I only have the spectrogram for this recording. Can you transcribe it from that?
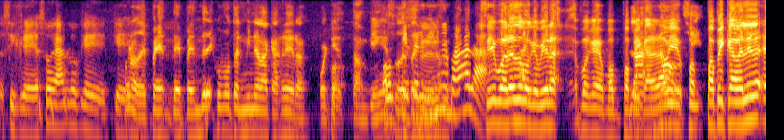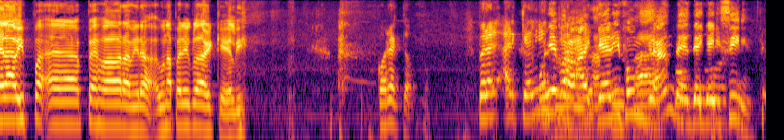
así que eso es algo que... que Bueno, depe- depende de cómo termine la carrera, porque también eso depende. termine mala. Sí, por eso, porque mira, porque para La- picar el, no, avi- sí. pa- el, el avispa- eh, espejo ahora, mira, una película de R. Kelly. Correcto. Pero el, el Kelly... Oye, pero fue un ay, grande de Jay-Z.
